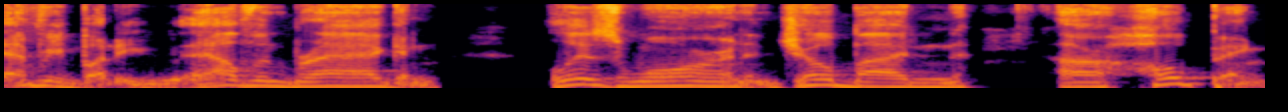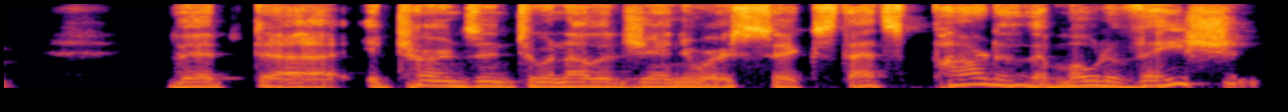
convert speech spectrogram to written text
everybody, Alvin Bragg and Liz Warren and Joe Biden, are hoping that uh, it turns into another January 6th. That's part of the motivation.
